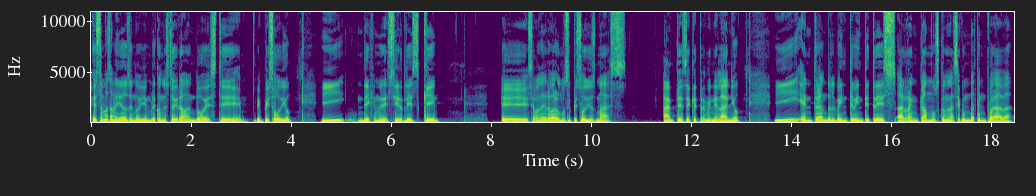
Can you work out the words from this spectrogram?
estamos a mediados de noviembre cuando estoy grabando este episodio y déjenme decirles que eh, se van a grabar unos episodios más antes de que termine el año. Y entrando el 2023 arrancamos con la segunda temporada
